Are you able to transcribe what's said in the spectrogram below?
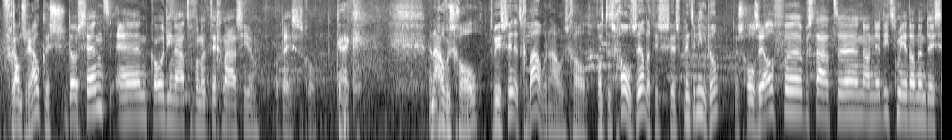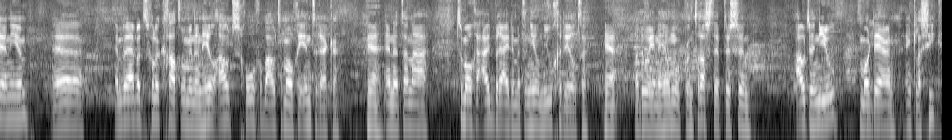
Frans Raukes. docent en coördinator van het Technasium op deze school. Kijk, een oude school. Tenminste, het gebouw een oude school. Want de school zelf is eh, splinternieuw, toch? De school zelf eh, bestaat eh, nou, net iets meer dan een decennium. Eh, en we hebben het geluk gehad om in een heel oud schoolgebouw te mogen intrekken. Ja. En het daarna te mogen uitbreiden met een heel nieuw gedeelte. ja. Waardoor je een heel mooi contrast hebt tussen oud en nieuw, modern en klassiek.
